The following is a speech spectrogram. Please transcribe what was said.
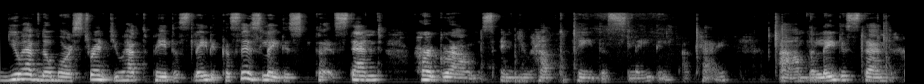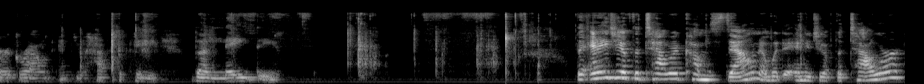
you have no more strength. You have to pay this lady because this lady stand her grounds, and you have to pay this lady. Okay, um, the lady stand her ground, and you have to pay the lady the energy of the tower comes down and with the energy of the tower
